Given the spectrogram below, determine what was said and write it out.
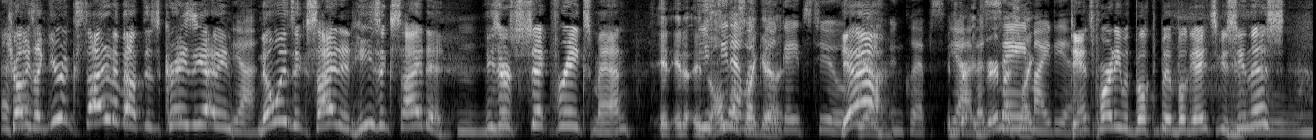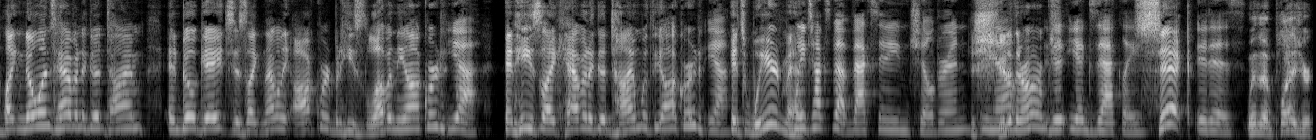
Charlie's like, you're excited about this crazy. I mean, Yeah. no one's excited. He's excited. Mm-hmm. These are sick freaks, man. It, it, it's you see almost that with like Bill a, Gates too. Yeah. In clips. It's yeah, very- it's that very much same like idea. Dance party with Bill, Bill Gates. Have you seen this? Like, no one's having a good time, and Bill Gates is like not only awkward, but he's loving the awkward. Yeah. and he's like having a good time with the awkward. Yeah. it's weird, man. When he talks about vaccinating children, Just you shoot know? at their arms. Yeah, exactly. Sick. It is. with a pleasure.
